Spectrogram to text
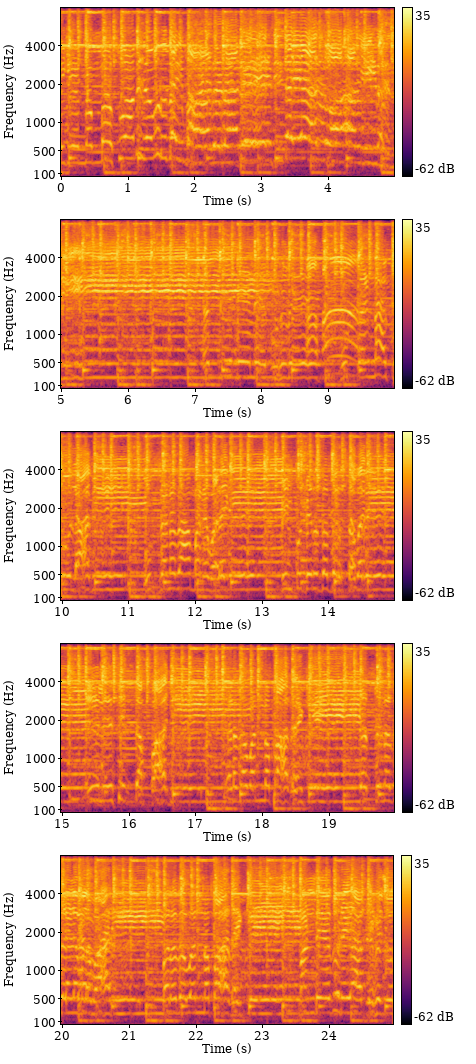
ಮನೆಗೆ ನಮ್ಮ ಸ್ವಾಮಿಯವರು ದಯ ಮಾಡಿ ಮಾಡಲಾರೆ ಸಿದ್ದಯ್ಯ ಸ್ವಾಮಿ ಬನ್ನಿ. ಮೇಲೆ ಗುರುವೇ ಉಗ್ಗಣದ ಮನೆ ಒಳಗೆ ಬಿಂಕು ಬಿರುದ ದೊರ್ತವರೇ ಇಲ್ಲಿ ಸಿದ್ದಪ್ಪಾಜಿ ಎಡದವನ್ನ ಪಾದಕ್ಕೆ ಕಬ್ಬಿಣ ಮರದವನ್ನ ಪಾದಕ್ಕೆ ಮಂಡೆ ದೊರೆಯ ತೆಗೆದು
